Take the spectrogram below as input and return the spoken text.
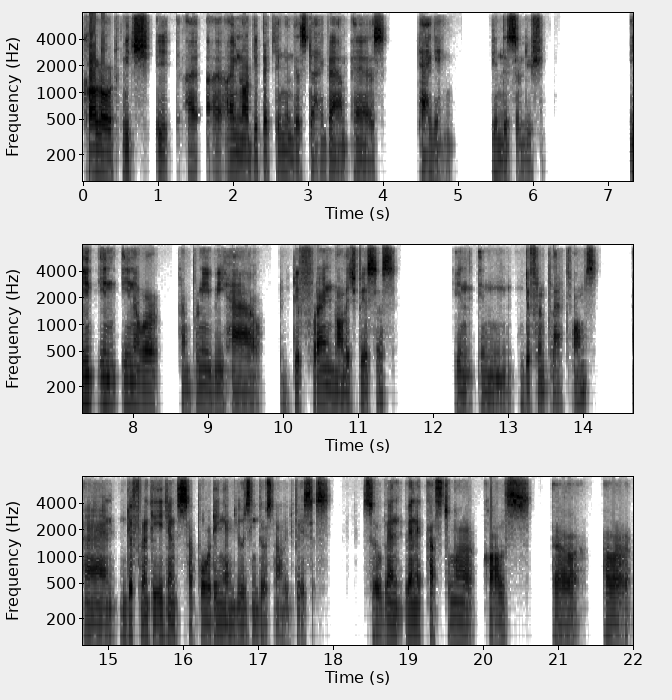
call out, which I, I, I'm not depicting in this diagram, is tagging in the solution in in in our company we have different knowledge bases in in different platforms and different agents supporting and using those knowledge bases. So when when a customer calls uh, our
